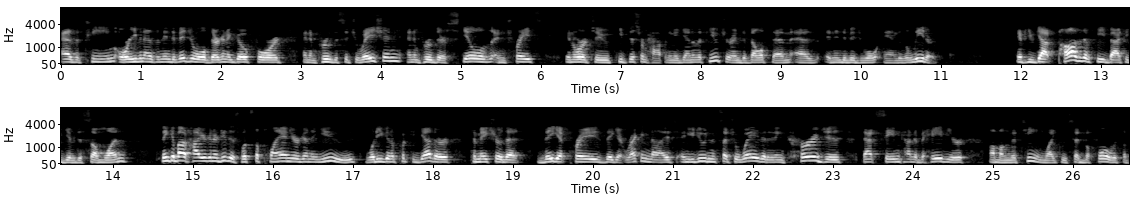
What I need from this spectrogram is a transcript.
as a team or even as an individual, they're going to go forward and improve the situation and improve their skills and traits in order to keep this from happening again in the future and develop them as an individual and as a leader. If you've got positive feedback to give to someone, think about how you're going to do this. What's the plan you're going to use? What are you going to put together to make sure that they get praised, they get recognized, and you do it in such a way that it encourages that same kind of behavior among the team, like we said before with the,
